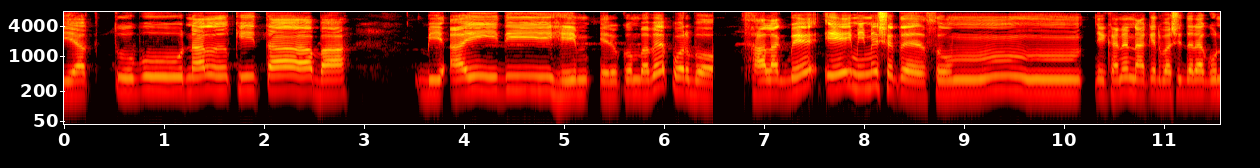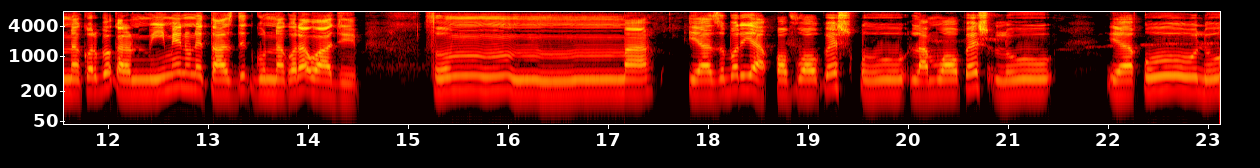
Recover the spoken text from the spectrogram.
ইয়াকতুবুনাল কিতাবা। বি আই দি হিম এরকমভাবে পড়ব। সা লাগবে এই মিমের সাথে। সুম এখানে নাকের বাসি দ্বারা গুণনা করব, কারণ মিমে নুনে তাজদিদ গুণনা করা ওয়াজিব। সুম্মা ইয়া জবর ইয়া কফ ওয়াও পেশ কু লাম ওয়াও পেশ লু ইয়াকুলু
